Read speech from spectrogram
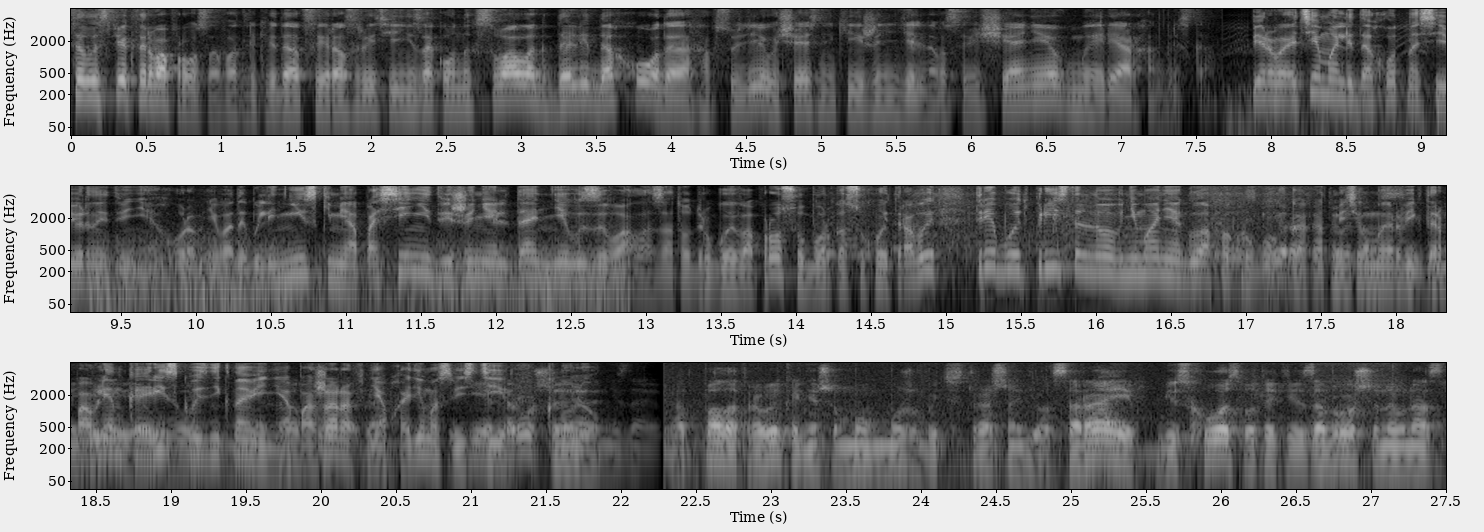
Целый спектр вопросов от ликвидации и разрытия незаконных свалок до ледохода обсудили участники еженедельного совещания в мэрии Архангельска. Первая тема – ледоход на Северной Двине. Уровни воды были низкими, опасений движения льда не вызывало. Зато другой вопрос – уборка сухой травы требует пристального внимания глав округов. Как отметил мэр Виктор Павленко, риск возникновения пожаров необходимо свести к нулю. Отпала травы, конечно, может быть страшное дело. Сараи, бесхоз, вот эти заброшенные у нас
